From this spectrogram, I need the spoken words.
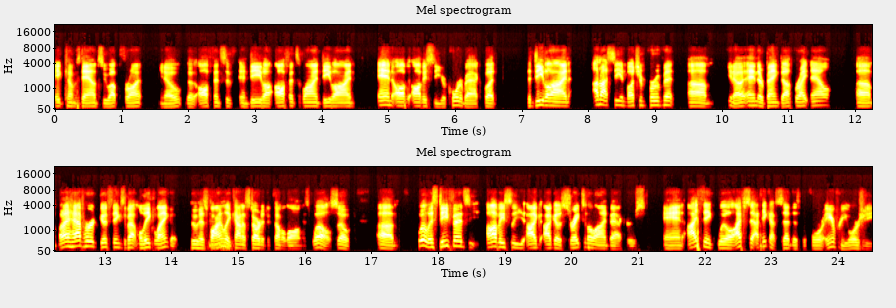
it comes down to up front. You know, the offensive and D offensive line, D line, and ob- obviously your quarterback. But the D line, I'm not seeing much improvement. Um, you know, and they're banged up right now. Um, but I have heard good things about Malik Langham, who has finally mm-hmm. kind of started to come along as well. So, um, Will, this defense, obviously, I, I go straight to the linebackers. And I think, Will, I've said, I think I've said this before. Anthony Orji,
